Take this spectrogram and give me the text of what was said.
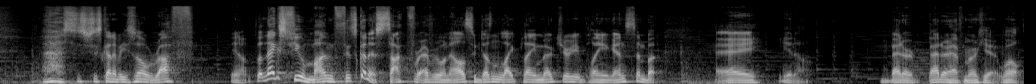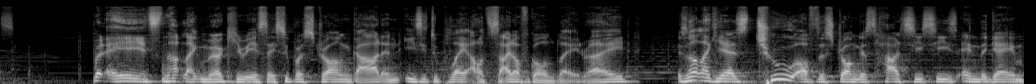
it's just gonna be so rough. You know, the next few months it's gonna suck for everyone else who doesn't like playing Mercury and playing against him, but hey, you know, better, better have Mercury at Worlds. But hey, it's not like Mercury is a super strong god and easy to play outside of Golden Blade, right? It's not like he has two of the strongest hard CCs in the game,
